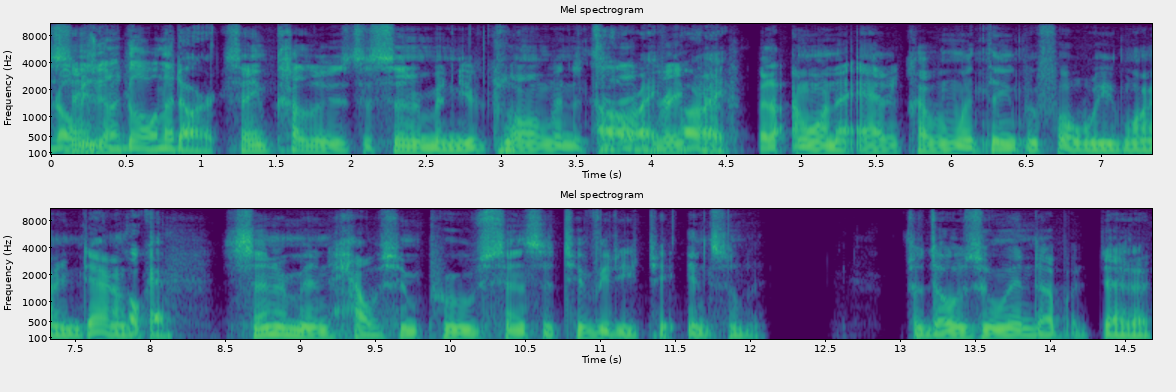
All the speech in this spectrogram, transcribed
Nobody's going to glow in the dark. Same color as the cinnamon. You're glowing in the that right, red color. But I want to add a couple more things before we wind down. Okay, Cinnamon helps improve sensitivity to insulin. For those who end up that are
